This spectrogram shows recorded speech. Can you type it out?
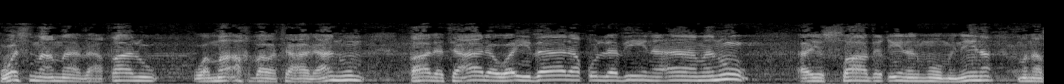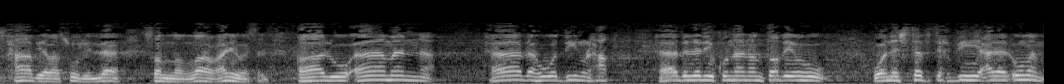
واسمع ماذا قالوا وما أخبر تعالى عنهم. قال تعالى وإذا لقوا الذين آمنوا أي الصادقين المؤمنين من أصحاب رسول الله صلى الله عليه وسلم قالوا آمنا هذا هو الدين الحق هذا الذي كنا ننتظره. ونستفتح به على الأمم.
